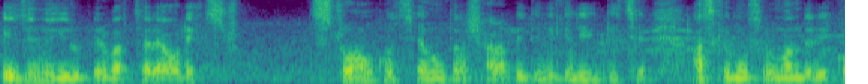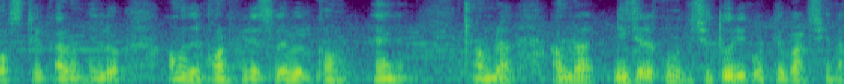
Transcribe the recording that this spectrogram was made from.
এই জন্য ইউরোপের বাচ্চারা অনেক স্ট্রং হচ্ছে এবং তারা সারা পৃথিবীকে লিড দিচ্ছে। আজকে মুসলমানদের এই কষ্টের কারণ হলো আমাদের কনফিডেন্স লেভেল কম হ্যাঁ? আমরা আমরা নিজেরা কোনো কিছু তৈরি করতে পারছি না,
